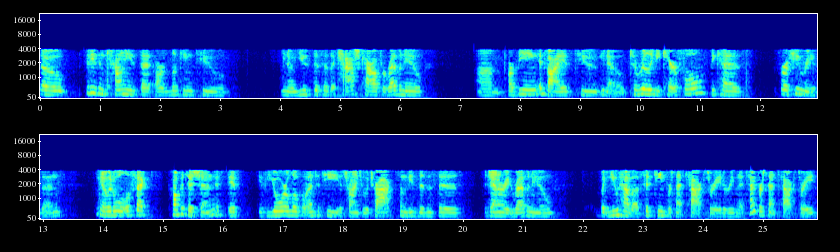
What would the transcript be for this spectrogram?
So cities and counties that are looking to, you know, use this as a cash cow for revenue um, are being advised to, you know, to really be careful because for a few reasons, you know, it will affect competition if, if if your local entity is trying to attract some of these businesses to generate revenue but you have a 15% tax rate or even a 10% tax rate,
